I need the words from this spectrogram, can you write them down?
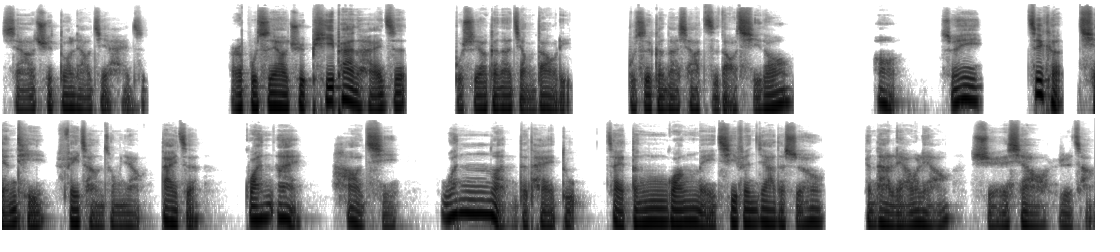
想要去多了解孩子，而不是要去批判孩子，不是要跟他讲道理，不是跟他下指导棋的哦。哦。所以，这个前提非常重要，带着关爱、好奇、温暖的态度，在灯光没、气氛佳的时候，跟他聊聊学校日常，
